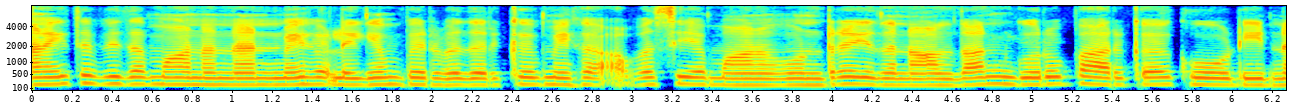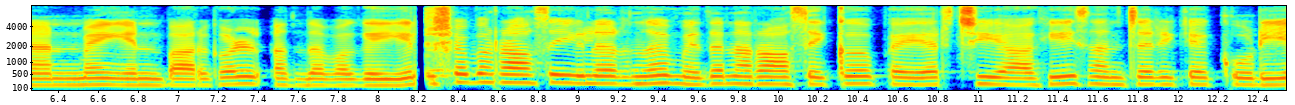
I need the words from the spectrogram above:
அனைத்து விதமான நன்மைகளையும் பெறுவதற்கு மிக அவசியமான ஒன்று. இதனால் தான் குரு பார்க்க கோடி நன்மை என்பார்கள். அந்த வகையில் ரிஷபராசியிலிருந்து மிதன ராசிக்கு பெயர்ச்சியாகி சஞ்சரிக்கக்கூடிய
